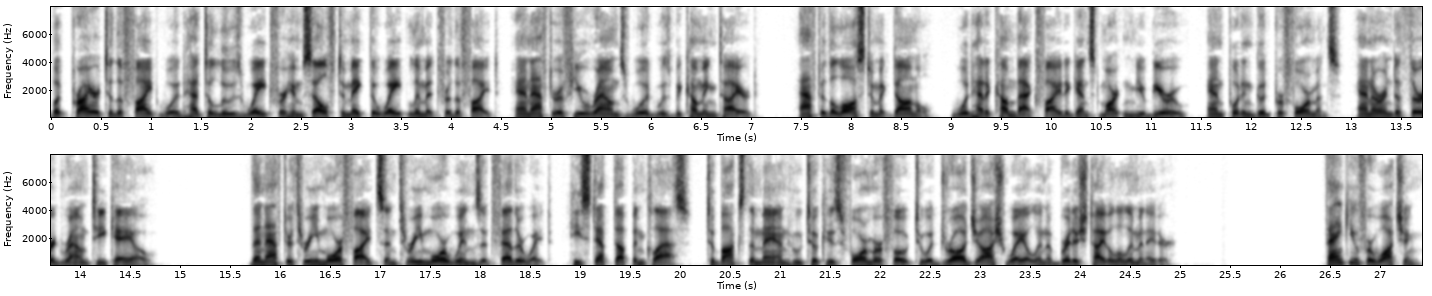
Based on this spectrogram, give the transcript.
but prior to the fight Wood had to lose weight for himself to make the weight limit for the fight, and after a few rounds Wood was becoming tired. After the loss to McDonnell, Wood had a comeback fight against Martin Mubiru and put in good performance and earned a third-round TKO. Then after three more fights and three more wins at featherweight, he stepped up in class to box the man who took his former foe to a draw Josh Wale in a British title eliminator. Thank you for watching.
